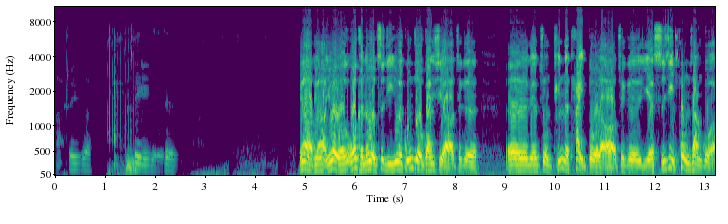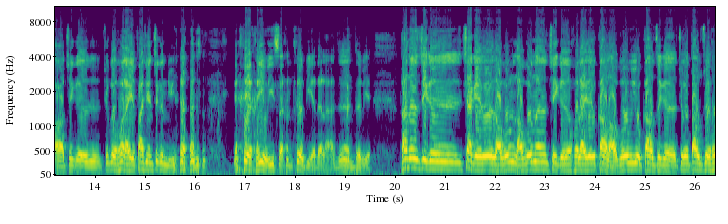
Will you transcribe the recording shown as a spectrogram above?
啊，这个会有这个，挺好，挺好。因为我我可能我自己因为工作关系啊，这个呃这种听的太多了啊，这个也实际碰上过啊，这个结果后来也发现这个女的 很有意思，很特别的了，真的很特别。她的这个嫁给老公，老公呢，这个后来又告老公，又告这个，就到最后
